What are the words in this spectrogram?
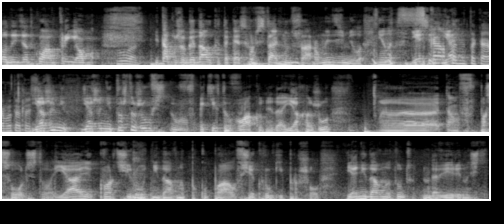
он идет к вам, прием. Вот. И там уже гадалка такая с хрустальным шаром, иди, мило. Не, ну, с картами я, такая вот эта. Я же, не, я же не то, что живу в, в каких-то вакууме, да, я хожу э, там в посольство. Я квартиру вот недавно покупал, все круги прошел. Я недавно тут доверенность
